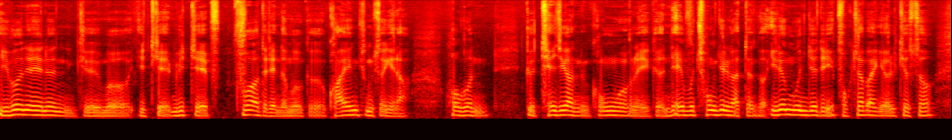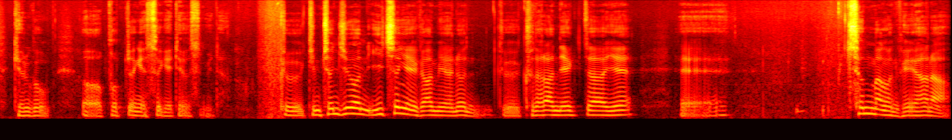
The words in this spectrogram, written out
이번에는 그 뭐 이렇게 밑에 부하들의 너무 그 과잉 충성이나 혹은 그 퇴직한 공무원의 그 내부 총질 같은 거 이런 문제들이 복잡하게 얽혀서 결국 어, 법정에 서게 되었습니다. 그 김천지원 2층에 가면은 그 크다란 액자에 에, 천망은 회하나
